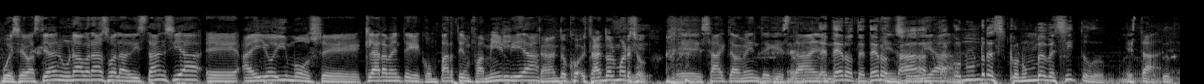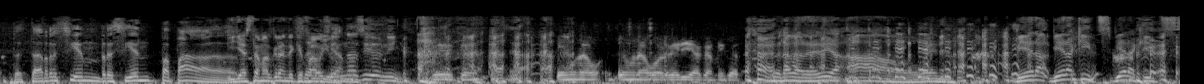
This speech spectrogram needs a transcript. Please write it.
Pues Sebastián, un abrazo a la distancia. Eh, ahí oímos eh, claramente que comparten familia. Está dando, co- está dando almuerzo. Exactamente, que está en. Tetero, Tetero, en su está, día- está con un res- con un bebecito. Está. Está recién, recién papá. Y ya está más grande que Fabio. Sebastián. nacido el niño. Sí, tengo, una, tengo una guardería acá en mi casa. Una guardería. Ah, bueno. Viera, Viera Kids, Viera Kids.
